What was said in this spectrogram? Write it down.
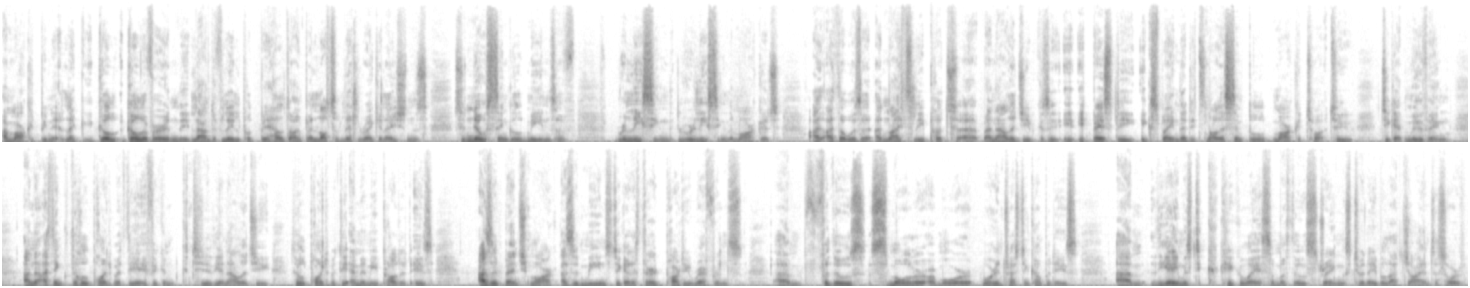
a market being like Gulliver in the land of Lilliput being held down by lots of little regulations. So no single means of releasing releasing the market. I, I thought was a, a nicely put uh, analogy because it, it, basically explained that it's not a simple market to, to, to get moving. And I think the whole point about the, if we can continue the analogy, the whole point about the MME product is as a benchmark, as a means to get a third party reference um, for those smaller or more, more interesting companies. Um, the aim is to kick away some of those strings to enable that giant to sort of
